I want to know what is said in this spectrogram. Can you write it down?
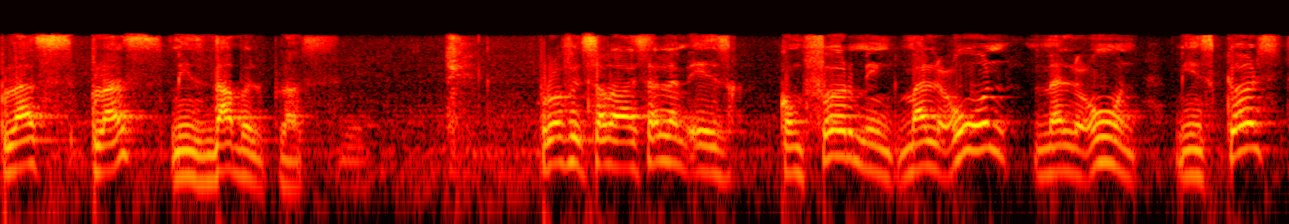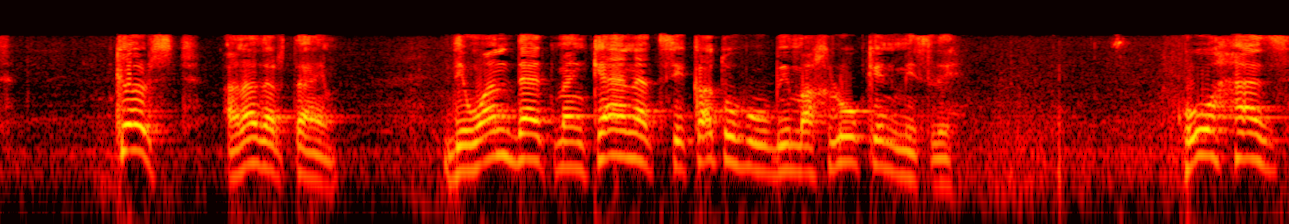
plus plus means double plus Prophet ﷺ is confirming mal'oon, mal'oon means cursed, cursed another time. The one that man kanat sikatuhu bimakhlukin misli. Who has,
